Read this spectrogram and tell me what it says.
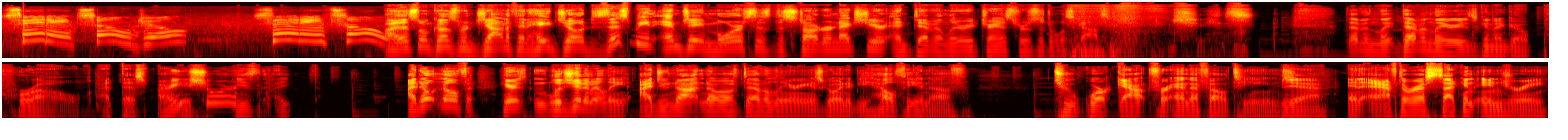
Say it ain't so, Joe. Say it ain't so. All right, this one comes from Jonathan. Hey, Joe, does this mean MJ Morris is the starter next year and Devin Leary transfers to Wisconsin? Jeez. Devin, Le- Devin Leary is going to go pro at this. Are you he's- sure? He's, uh, I don't know if here's legitimately. I do not know if Devin Leary is going to be healthy enough to work out for NFL teams. yeah. And after a second injury,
